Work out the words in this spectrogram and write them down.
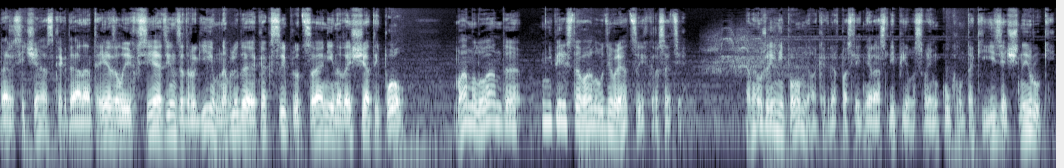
Даже сейчас, когда она отрезала их все один за другим, наблюдая, как сыплются они на дощатый пол, мама Луанда не переставала удивляться их красоте. Она уже и не помнила, когда в последний раз лепила своим куклам такие изящные руки.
